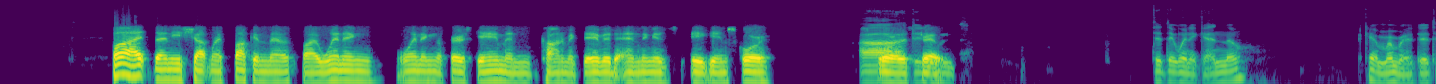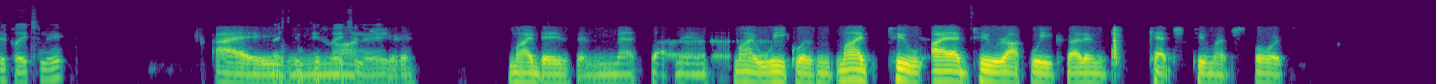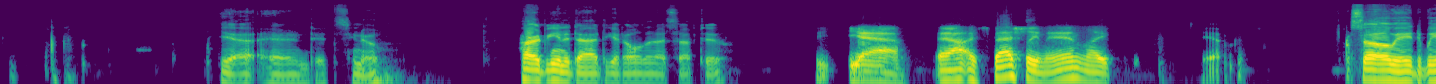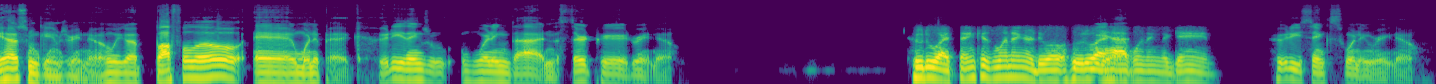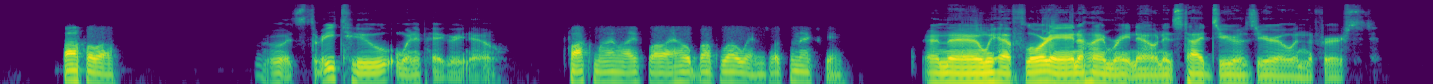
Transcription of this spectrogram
But then he shut my fucking mouth by winning winning the first game and Connor McDavid ending his eight game score. Uh, did, they win, did they win again though? I can't remember. Did they play tonight? I think they play not tonight. sure. My day's been messed up, man. Uh, My week was my two. I had two rough weeks. I didn't catch too much sports. Yeah, and it's you know hard being a dad to get all of that stuff too. Yeah, yeah, especially man. Like yeah. So we we have some games right now. We got Buffalo and Winnipeg. Who do you think's winning that in the third period right now? Who do I think is winning, or do who do I have winning the game? Who do you think's winning right now? Buffalo. Oh, it's three two Winnipeg right now. Fuck my life. Well, I hope Buffalo wins. What's the next game? And then we have Florida Anaheim right now, and it's tied 0-0 in the first.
